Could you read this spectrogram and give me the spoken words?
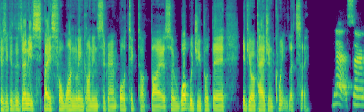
because there's only space for one link on Instagram or TikTok bio. So what would you put there if you're a pageant queen, let's say? Yeah, so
